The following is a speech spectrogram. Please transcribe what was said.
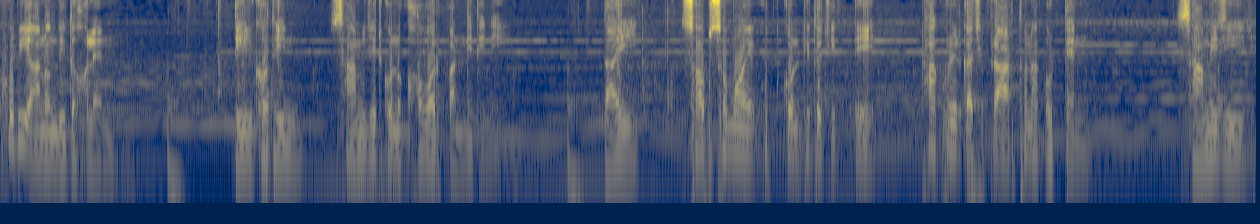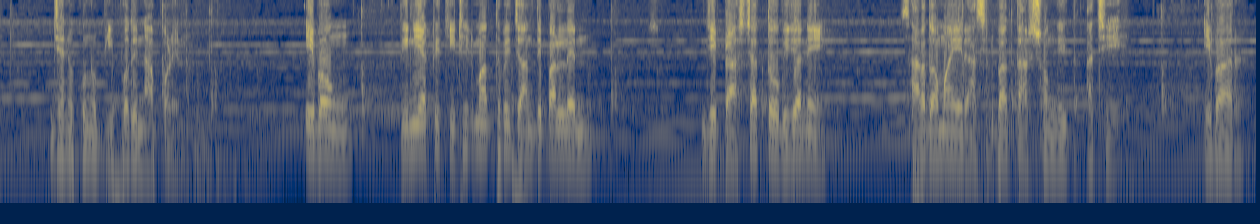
খুবই আনন্দিত হলেন। দীর্ঘদিন স্বামীজির কোনো খবর পাননি তিনি। তাই সবসময় উৎকণ্ঠিত চিত্তে ঠাকুরের কাছে প্রার্থনা করতেন, স্বামীজির যেন কোনো বিপদে না পড়েন। এবং তিনি একটি চিঠির মাধ্যমে জানতে পারলেন যে পাশ্চাত্য অভিযানে শারদামায়ের আশীর্বাদ তার সঙ্গেই আছে। এবার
